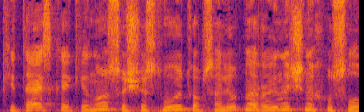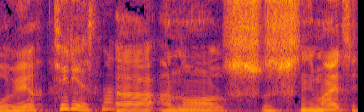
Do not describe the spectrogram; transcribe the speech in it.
Китайское кино существует в абсолютно рыночных условиях. Интересно. А, оно снимается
